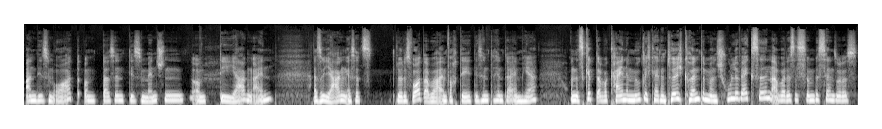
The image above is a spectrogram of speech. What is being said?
an diesem Ort und da sind diese Menschen und die jagen einen. Also jagen ist jetzt blödes Wort, aber einfach die, die sind hinter einem her. Und es gibt aber keine Möglichkeit. Natürlich könnte man Schule wechseln, aber das ist so ein bisschen so das,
